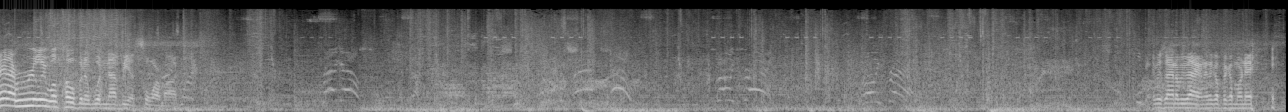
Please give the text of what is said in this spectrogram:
Man, I really was hoping it would not be a Swarmak. Frag out. Throwing frag. Throwing frag. Give me a second, I'll be back. I need to go pick up more nades.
